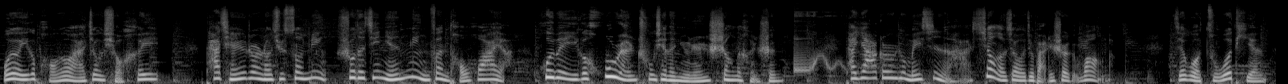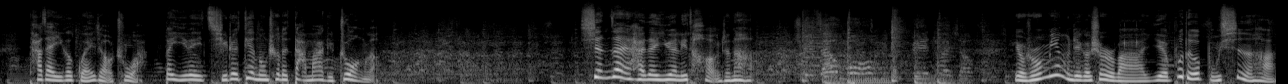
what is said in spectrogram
我有一个朋友啊，叫小黑，他前一阵呢去算命，说他今年命犯桃花呀，会被一个忽然出现的女人伤得很深。他压根儿就没信哈，笑了笑就把这事儿给忘了。结果昨天他在一个拐角处啊，被一位骑着电动车的大妈给撞了。现在还在医院里躺着呢。有时候命这个事儿吧，也不得不信哈。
